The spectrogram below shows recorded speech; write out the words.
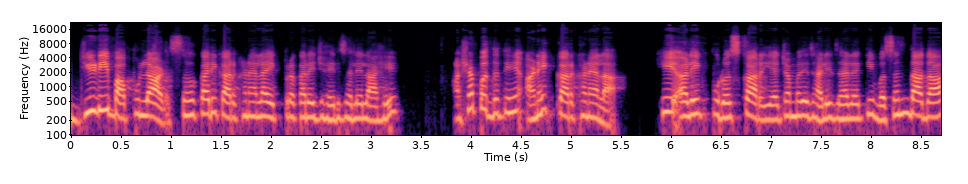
जी डी बापू लाड सहकारी कारखान्याला एक प्रकारे जाहीर झालेला आहे. अशा पद्धतीने अनेक कारखान्याला हे अनेक पुरस्कार याच्यामध्ये झाले झाले की वसंतदादा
